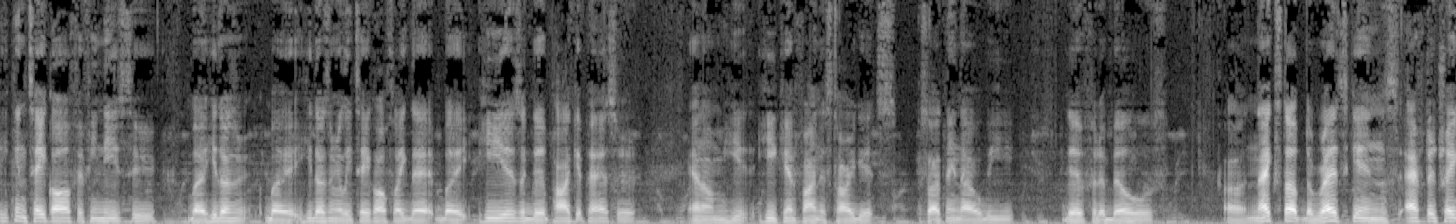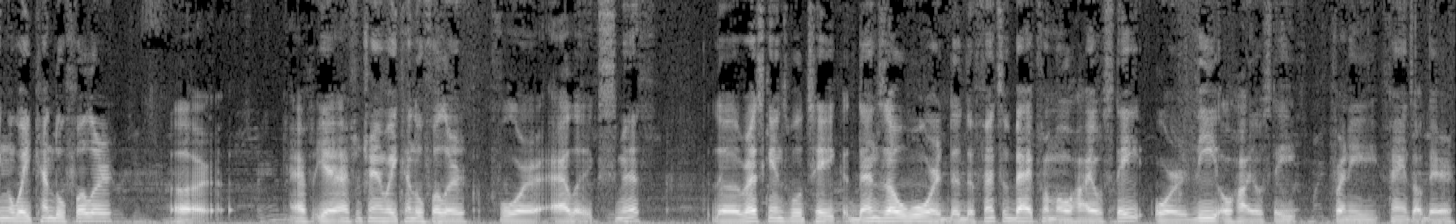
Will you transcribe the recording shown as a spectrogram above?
he can take off if he needs to, but he doesn't. But he doesn't really take off like that. But he is a good pocket passer, and um he he can find his targets. So I think that will be good for the Bills. Uh, next up, the Redskins, after trading away Kendall Fuller, uh, after, yeah, after trading away Kendall Fuller for Alex Smith, the Redskins will take Denzel Ward, the defensive back from Ohio State, or the Ohio State, for any fans out there.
